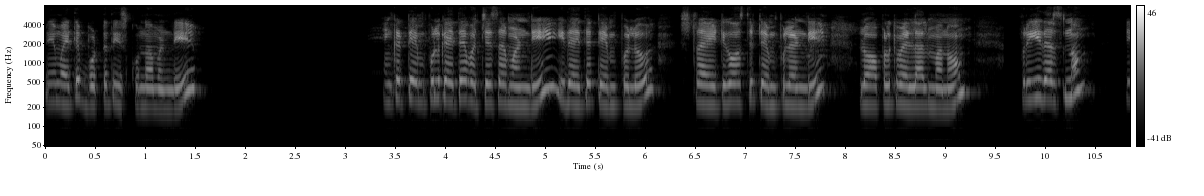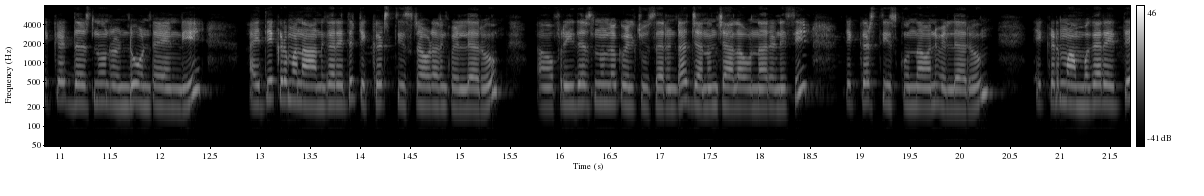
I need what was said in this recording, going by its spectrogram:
మేమైతే బుట్ట తీసుకున్నామండి. ఇంకా టెంపుల్కి అయితే వచ్చేసామండి. ఇదైతే టెంపుల్. స్ట్రైట్గా వస్తే టెంపుల్ అండి. లోపలికి వెళ్ళాలి మనం. ఫ్రీ దర్శనం టికెట్ దర్శనం రెండు ఉంటాయండి. అయితే ఇక్కడ మా నాన్నగారు అయితే టికెట్స్ తీసుకురావడానికి వెళ్ళారు. ఫ్రీ దర్శనంలోకి వెళ్ళి చూసారంట జనం చాలా ఉన్నారనేసి టికెట్స్ తీసుకుందామని వెళ్ళారు. ఇక్కడ మా అమ్మగారు అయితే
